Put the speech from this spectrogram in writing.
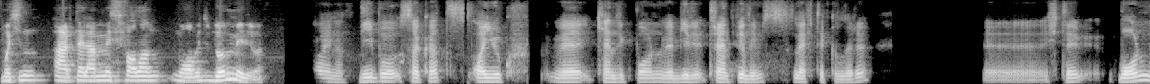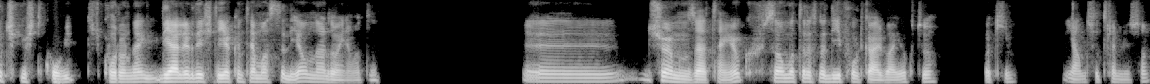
Maçın ertelenmesi falan muhabbeti dönmedi mi? Aynen. Debo sakat. Ayuk ve Kendrick Bourne ve bir Trent Williams left tackle'ları. Ee, işte Bourne mu çıkmıştı Covid, korona. Diğerleri de işte yakın temasta diye onlar da oynamadı. Ee, Sherman zaten yok. Savunma tarafında default galiba yoktu. Bakayım. Yanlış hatırlamıyorsam.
